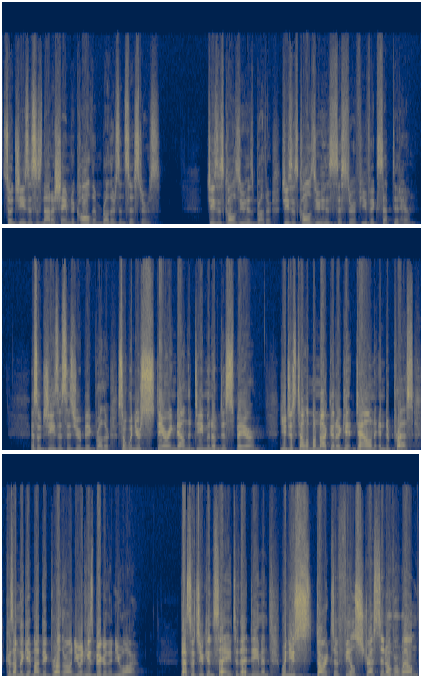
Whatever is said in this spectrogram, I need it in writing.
So Jesus is not ashamed to call them brothers and sisters. Jesus calls you his brother. Jesus calls you his sister if you've accepted him. And so Jesus is your big brother. So when you're staring down the demon of despair, you just tell him, I'm not going to get down and depressed because I'm going to get my big brother on you, and he's bigger than you are. That's what you can say to that demon. When you start to feel stressed and overwhelmed,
